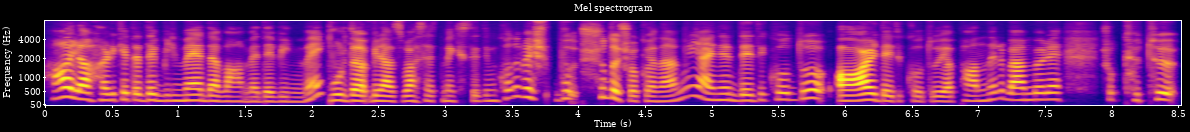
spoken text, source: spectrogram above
hala hareket edebilmeye devam edebilmek. Burada biraz bahsetmek istediğim konu ve şu, bu, şu da çok önemli. Yani dedikodu, ağır dedikodu yapanları ben böyle çok kötü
